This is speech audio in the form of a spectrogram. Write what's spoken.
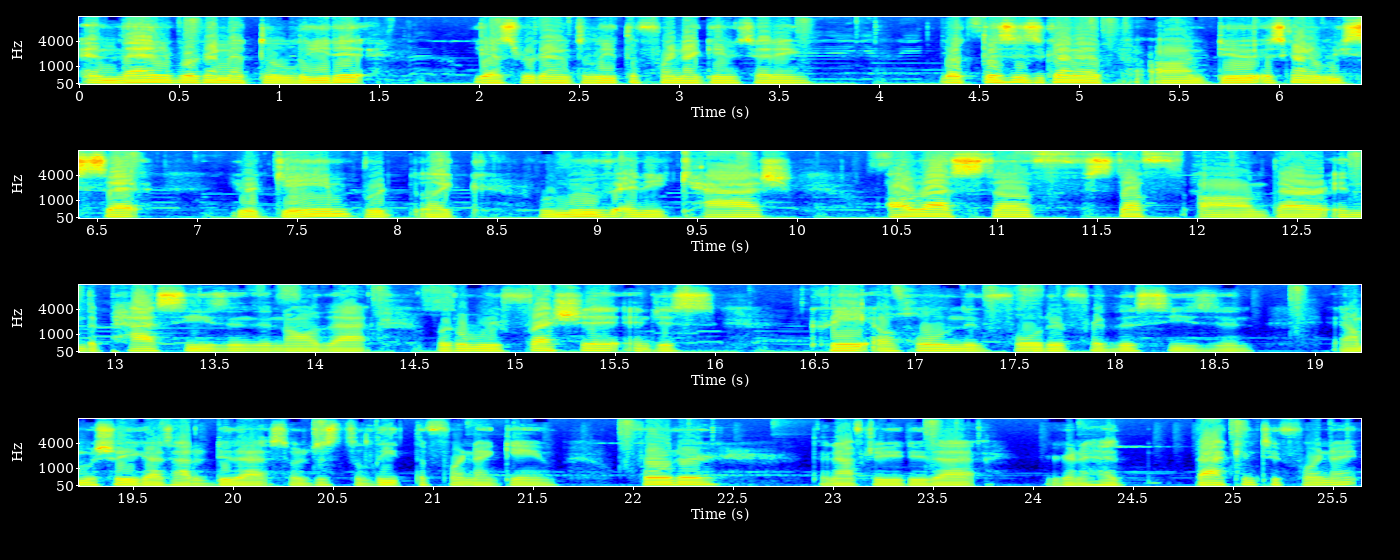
and then we're gonna delete it. Yes we're gonna delete the Fortnite game setting what this is gonna um, do is gonna reset your game like remove any cache all that stuff stuff um, that are in the past seasons and all that. We're gonna refresh it and just create a whole new folder for this season. And i'm gonna show you guys how to do that. So just delete the fortnite game folder. Then after you do that you're gonna head back into fortnite?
